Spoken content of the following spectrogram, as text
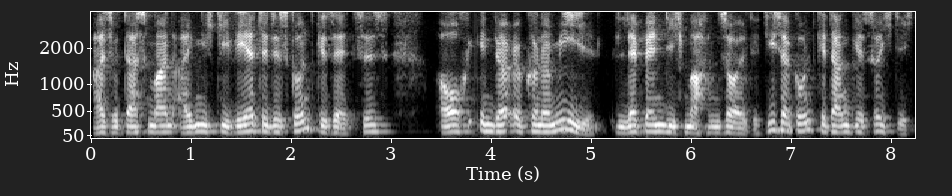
also dass man eigentlich die Werte des Grundgesetzes auch in der Ökonomie lebendig machen sollte. Dieser Grundgedanke ist richtig.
